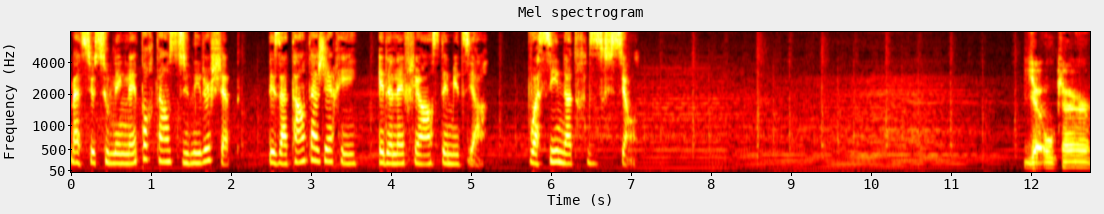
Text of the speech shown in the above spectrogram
Mathieu souligne l'importance du leadership, des attentes à gérer et de l'influence des médias. Voici notre discussion. Il n'y a aucun,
